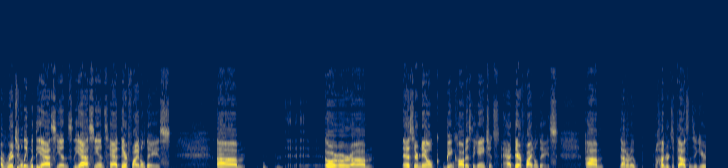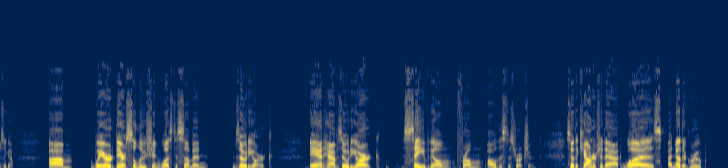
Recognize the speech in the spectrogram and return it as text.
originally with the Ascians, the Ascians had their final days, um, or, or um, as they're now being called as the Ancients, had their final days. Um, I don't know, hundreds of thousands of years ago, um, where their solution was to summon Zodiark and have Zodiark save them from all this destruction. So the counter to that was another group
